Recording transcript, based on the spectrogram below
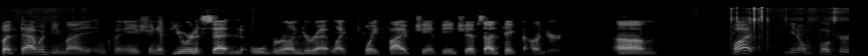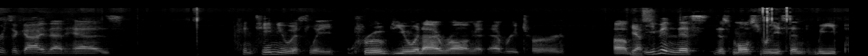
But that would be my inclination. If you were to set an over under at like 0.5 championships, I'd take the under. Um, but you know, Booker is a guy that has continuously proved you and I wrong at every turn. Um, Yes. Even this this most recent leap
